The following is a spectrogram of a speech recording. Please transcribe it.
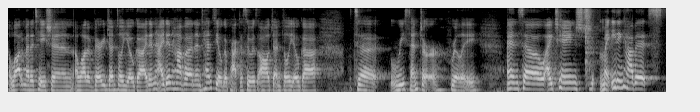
a lot of meditation, a lot of very gentle yoga. I didn't, I didn't have an intense yoga practice. It was all gentle yoga to recenter, really. And so I changed my eating habits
